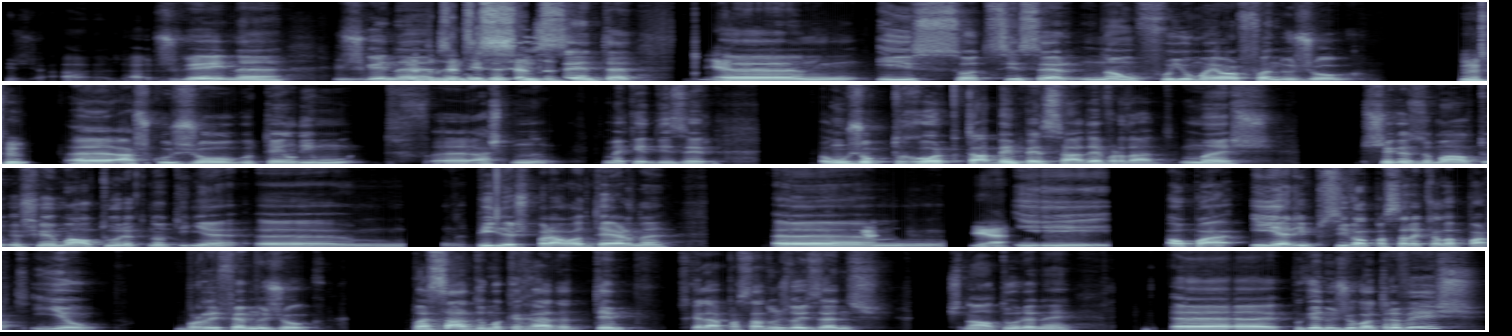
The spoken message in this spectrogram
Já, já joguei na, joguei na, Na na 360. 360 É. um, e sou-te sincero, não fui o maior fã do jogo. Uhum. Uh, acho que o jogo tem ali. uh, acho que. Como é que é de dizer? Um jogo de terror que está bem pensado, é verdade. Mas chegas uma altura. Eu cheguei a uma altura que não tinha um, pilhas para a lanterna. um, Yeah. e. Opa, e era impossível passar aquela parte. E eu borrifei-me no jogo. Passado uma carrada de tempo, se calhar passado uns dois anos, isto na altura, né? Uh, peguei no jogo outra vez,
